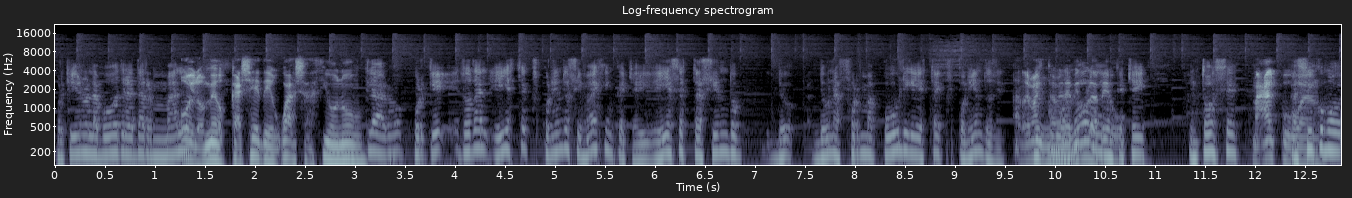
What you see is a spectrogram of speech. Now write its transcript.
¿por qué yo no la puedo tratar mal? Uy, los meos cachetes, guaya, ¿sí o no? Claro, porque total, ella está exponiendo esa imagen, ¿cachai? Ella se está haciendo de, de una forma pública y está exponiéndose. Arremángame Como, la no. ¿cachai? Entonces, Mal, pues, así como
